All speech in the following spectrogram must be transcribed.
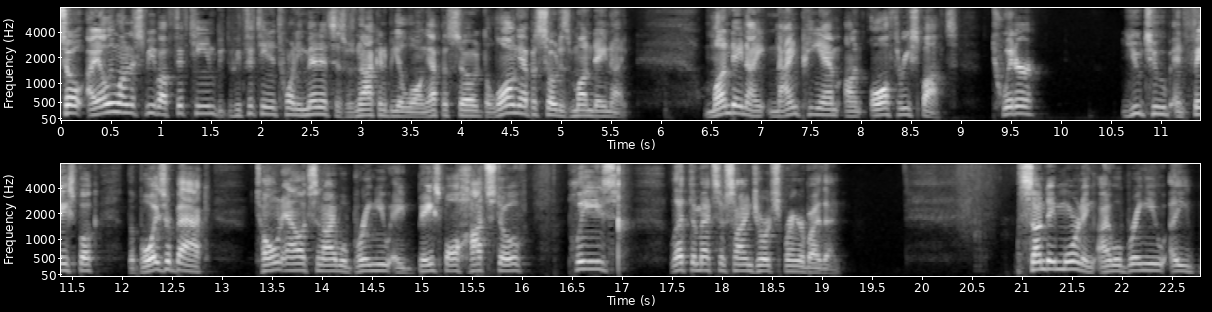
So I only wanted this to be about 15, between 15 and 20 minutes. This was not going to be a long episode. The long episode is Monday night. Monday night, 9 p.m. on all three spots Twitter, YouTube, and Facebook. The boys are back. Tone, Alex, and I will bring you a baseball hot stove. Please let the Mets have signed George Springer by then. Sunday morning, I will bring you a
